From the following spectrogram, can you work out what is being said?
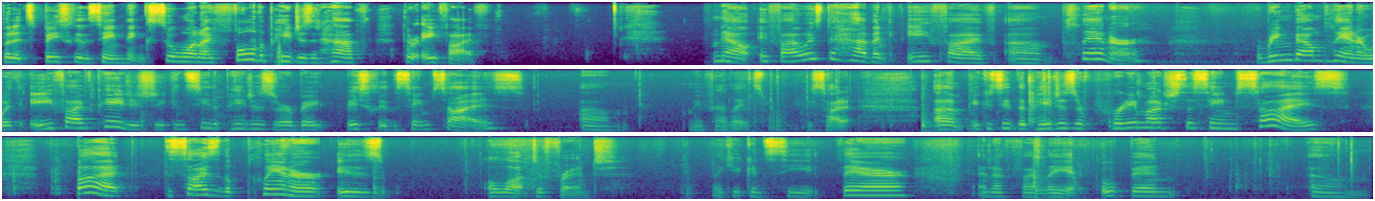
but it's basically the same thing. So when I fold the pages in half, they're A5. Now, if I was to have an A5 um, planner, a ring-bound planner with A5 pages, you can see the pages are ba basically the same size. Um, if I lay one beside it. Um, you can see the pages are pretty much the same size, but the size of the planner is a lot different. Like you can see it there, and if I lay it open, um,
